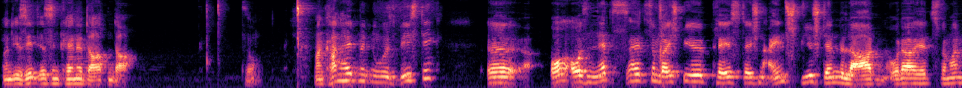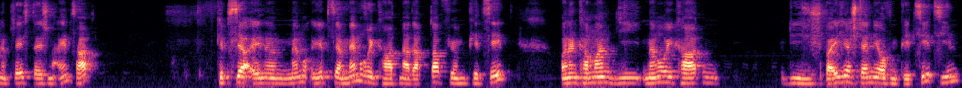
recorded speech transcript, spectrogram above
Und ihr seht, es sind keine Daten da. So. Man kann halt mit einem USB-Stick äh, auch aus dem Netz halt zum Beispiel PlayStation 1 Spielstände laden. Oder jetzt, wenn man eine PlayStation 1 hat, gibt es ja eine Memo gibt's ja Memory-Kartenadapter für einen PC. Und dann kann man die Memory-Karten, die Speicherstände auf den PC ziehen.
